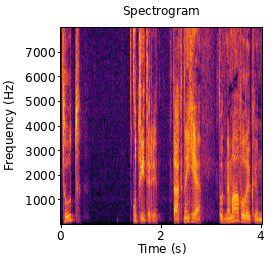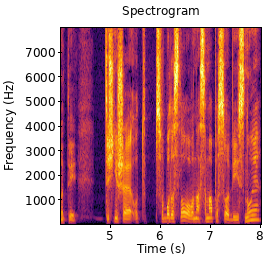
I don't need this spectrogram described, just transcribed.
тут, у Твіттері, так не є. Тут нема великої мети. Точніше, от свобода слова, вона сама по собі існує,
